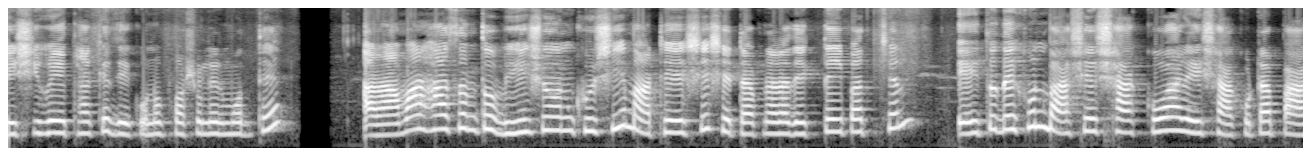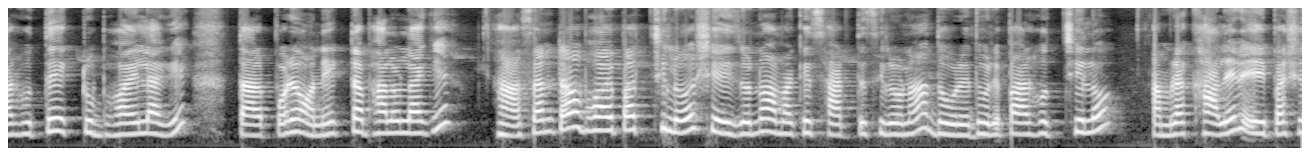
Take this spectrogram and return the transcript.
বেশি হয়ে থাকে যে কোনো ফসলের মধ্যে। আর আমার হাসান তো ভীষণ খুশি মাঠে এসে, সেটা আপনারা দেখতেই পাচ্ছেন। এই তো দেখুন বাঁশের সাঁকো আর এই সাঁকোটা পার হতে একটু ভয় লাগে, তারপরে অনেকটা ভালো লাগে। হাসানটাও ভয় পাচ্ছিল, সেই জন্য আমাকে ছাড়তেছিল না, ধরে ধরে পার হচ্ছিল। আমরা খালের এই পাশে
